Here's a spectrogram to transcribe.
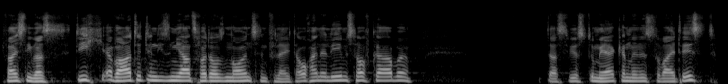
Ich weiß nicht, was dich erwartet in diesem Jahr 2019, vielleicht auch eine Lebensaufgabe. Das wirst du merken, wenn es soweit ist.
